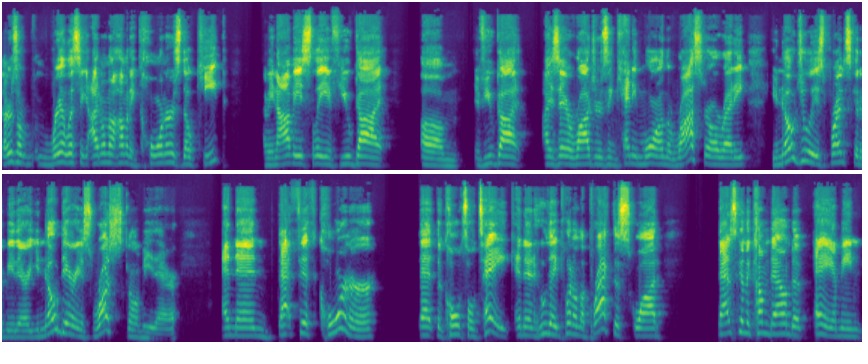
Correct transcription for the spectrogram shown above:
there's a realistic. I don't know how many corners they'll keep. I mean, obviously, if you got um if you got Isaiah Rodgers and Kenny Moore on the roster already. You know Julius Brent's going to be there. You know Darius Rush is going to be there. And then that fifth corner that the Colts will take, and then who they put on the practice squad, that's going to come down to, hey, I mean,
